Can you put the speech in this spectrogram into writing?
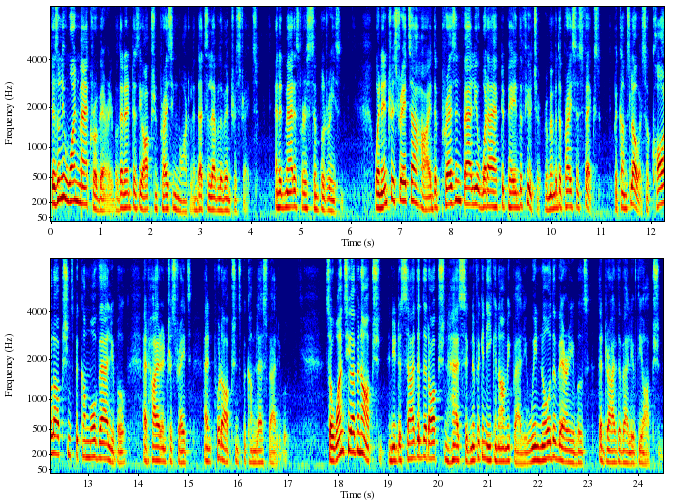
There's only one macro variable that enters the option pricing model, and that's the level of interest rates. And it matters for a simple reason. When interest rates are high, the present value of what I have to pay in the future, remember the price is fixed, becomes lower. So call options become more valuable at higher interest rates and put options become less valuable. So once you have an option and you decide that that option has significant economic value, we know the variables that drive the value of the option.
